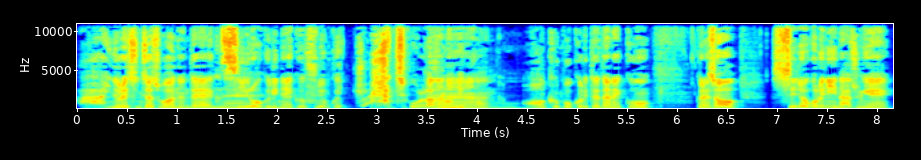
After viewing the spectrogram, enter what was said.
아, 이 노래 진짜 좋았는데 그 네. 시로 그린의 그 후렴구에 쫙 치고 올라가는 어, 그 보컬이 대단했고 그래서 씨로 그린이 나중에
